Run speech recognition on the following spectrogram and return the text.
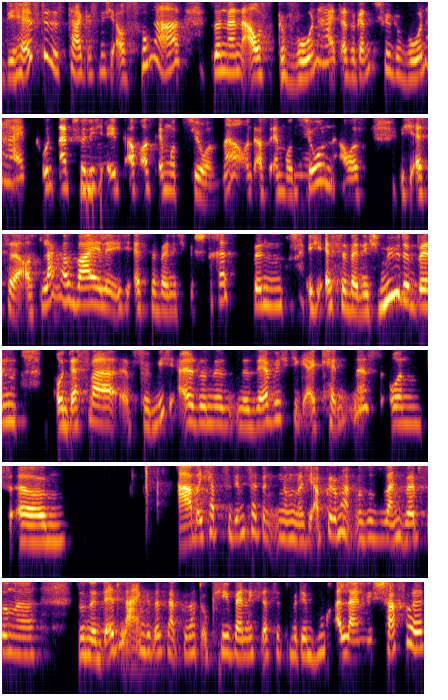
die Hälfte des Tages nicht aus Hunger, sondern aus Gewohnheit, also ganz viel Gewohnheit und natürlich mhm. eben auch aus Emotionen. Ne? Und aus Emotionen ja. aus, ich esse aus Langeweile, ich esse, wenn ich gestresst bin, ich esse, wenn ich müde bin. Und das war für mich also eine, eine sehr wichtige Erkenntnis. Und ähm, Aber ich habe zu dem Zeitpunkt noch nicht abgenommen, habe mir sozusagen selbst so eine, so eine Deadline gesetzt und habe gesagt, okay, wenn ich das jetzt mit dem Buch allein nicht schaffe,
